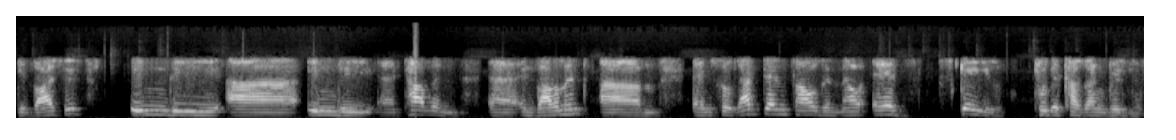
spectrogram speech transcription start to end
devices in the uh, in the uh, tavern uh, environment, um, and so that 10,000 now adds scale to the Kazang business.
